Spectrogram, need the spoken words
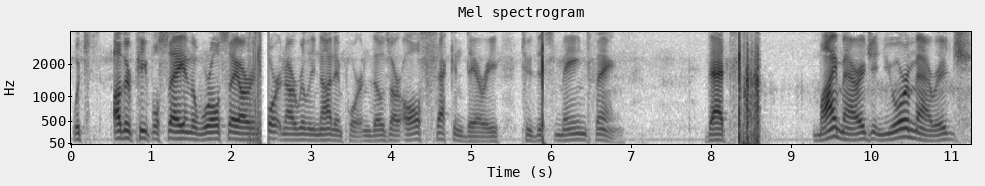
which other people say and the world say are important, are really not important. Those are all secondary to this main thing. That my marriage and your marriage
